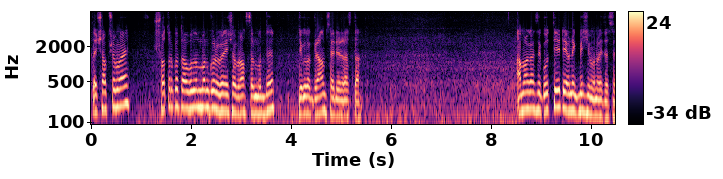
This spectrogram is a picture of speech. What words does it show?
তাই সবসময় সতর্কতা অবলম্বন করবে এইসব রাস্তার মধ্যে, যেগুলো গ্রাম সাইডের রাস্তা। আমার কাছে গতি এটাই অনেক বেশি মনে হইতেছে।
